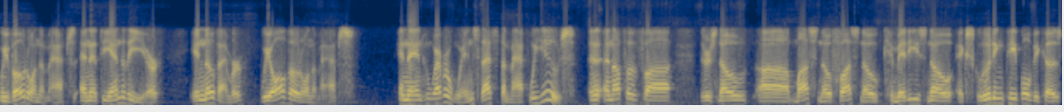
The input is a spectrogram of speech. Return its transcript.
we vote on the maps, and at the end of the year, in November, we all vote on the maps, and then whoever wins, that's the map we use. enough of uh, There's no uh, muss, no fuss, no committees, no excluding people because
